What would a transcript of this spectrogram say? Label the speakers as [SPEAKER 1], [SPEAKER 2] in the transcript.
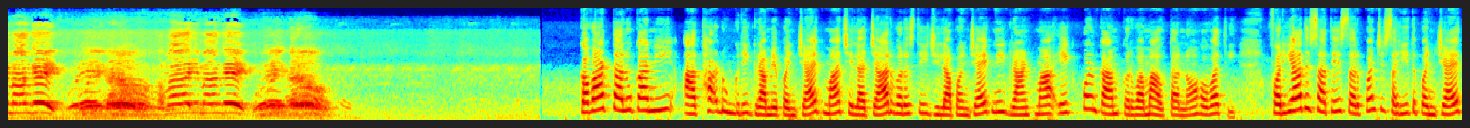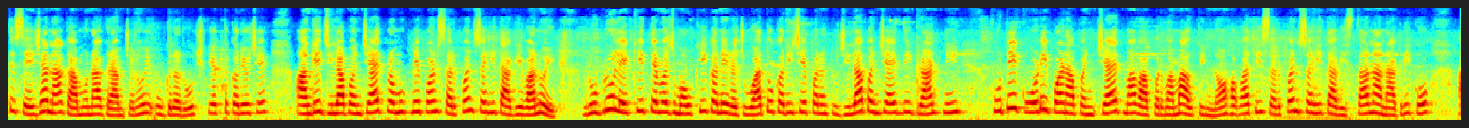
[SPEAKER 1] हमारी मांगे पूरी करो हमारी मांगे पूरी करो કવાડ તાલુકાની આથાડુંગરી ગ્રામ્ય પંચાયતમાં છેલ્લા ચાર વર્ષથી જિલ્લા પંચાયતની ગ્રાન્ટમાં એક પણ કામ કરવામાં આવતા ન હોવાથી ફરિયાદ સાથે સરપંચ સહિત પંચાયત સેજાના ગામોના ગ્રામજનોએ ઉગ્ર રોષ વ્યક્ત કર્યો છે. આંગે જિલ્લા પંચાયત પ્રમુખને પણ સરપંચ સહિત આગેવાનોએ રૂબરૂ લેખિત તેમજ મૌખિક અને રજૂઆતો કરી છે, પરંતુ જિલ્લા પંચાયતની ગ્રાન્ટની ખૂટી કોડી પણ આ પંચાયતમાં વાપરવામાં આવતી ન હોવાથી સરપંચ સહિત આ વિસ્તારના નાગરિકો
